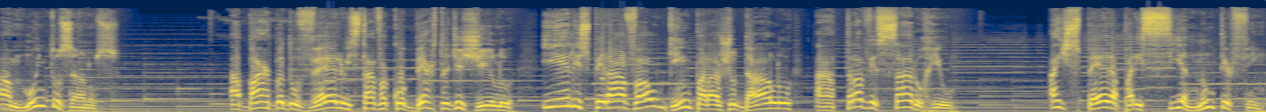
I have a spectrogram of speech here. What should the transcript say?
há muitos anos. A barba do velho estava coberta de gelo e ele esperava alguém para ajudá-lo a atravessar o rio. A espera parecia não ter fim.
